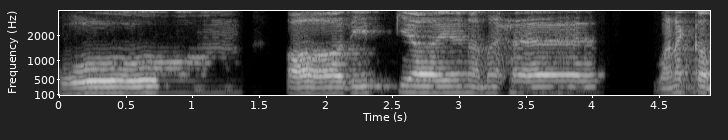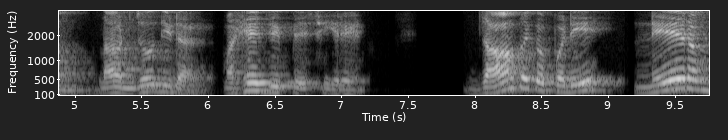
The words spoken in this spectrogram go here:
ஓம் ஆதித்யாய நமக. வணக்கம். நான் ஜோதிடர் மகேஜி பேசுகிறேன். ஜாதகப்படி நேரம்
